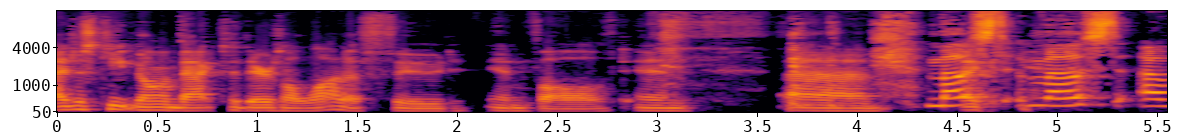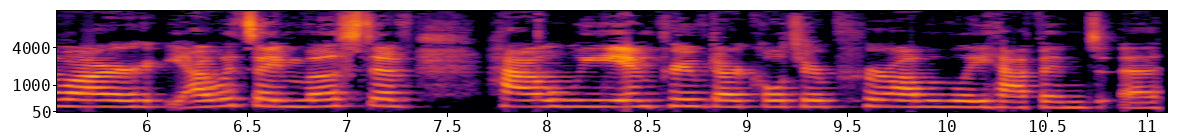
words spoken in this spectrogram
I just keep going back to there's a lot of food involved and uh, most most of our I would say most of how we improved our culture probably happened uh,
